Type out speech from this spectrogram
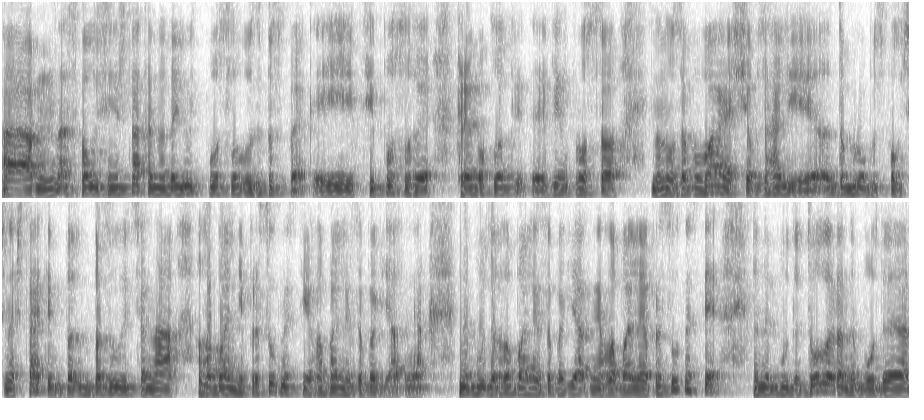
е, Сполучені Штати надають послугу з безпеки, і ці послуги треба платити. Він просто ну забуває, що взагалі добробут Сполучених Штатів базується на глобальній присутності і глобальних зобов'язаннях. Не буде глобальних зобов'язань, глобальної присутності, не буде долара, не буде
